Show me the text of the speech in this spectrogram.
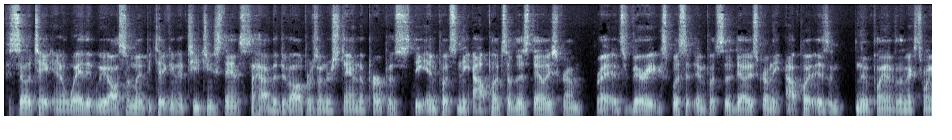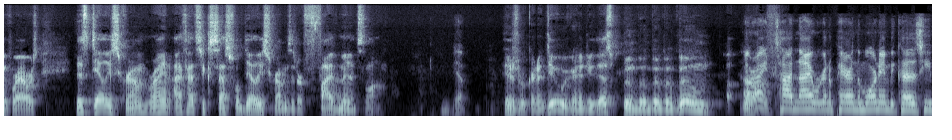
facilitate in a way that we also might be taking a teaching stance to have the developers understand the purpose, the inputs and the outputs of this daily scrum, right? It's very explicit inputs to the daily scrum. The output is a new plan for the next 24 hours. This daily scrum, Ryan, I've had successful daily scrums that are five minutes long. Yep here's what we're going to do. We're going to do this. Boom, boom, boom, boom, boom. We're All right, off. Todd and I we're going to pair in the morning because he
